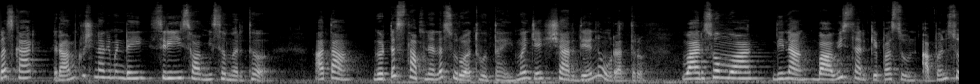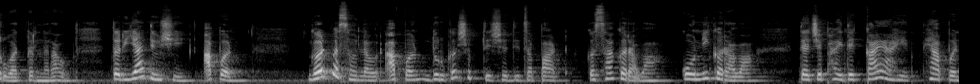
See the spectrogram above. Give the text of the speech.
नमस्कार रामकृष्णारी मंडळी श्री स्वामी समर्थ. आता घटस्थापनेला सुरुवात होत आहे म्हणजे शारदीय नवरात्र. वार सोमवार दिनांक बावीस तारखेपासून आपण सुरुवात करणार आहोत. तर या दिवशी आपण घट बसवल्यावर आपण दुर्गा सप्तशतीचा पाठ कसा करावा कोणी करावा त्याचे फायदे काय आहेत हे आपण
